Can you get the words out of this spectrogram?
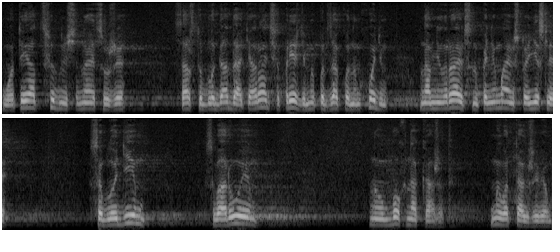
Вот. И отсюда начинается уже царство благодати. А раньше, прежде мы под законом ходим, нам не нравится, но понимаем, что если соблудим, своруем, ну, Бог накажет. Мы вот так живем.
